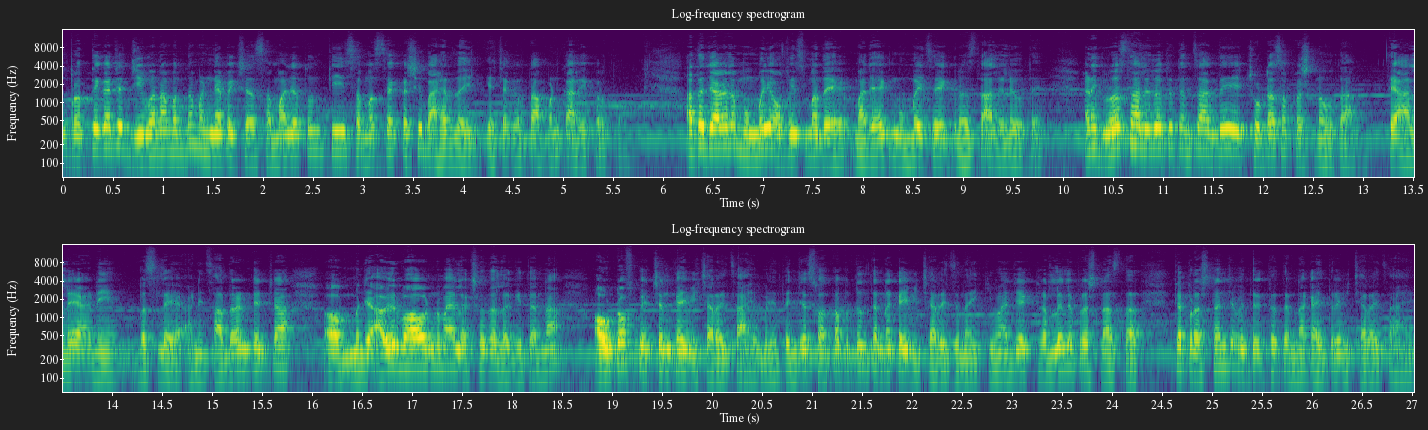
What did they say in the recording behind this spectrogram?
प्रत्येकाच्या जीवनामधनं म्हणण्यापेक्षा समाजातून ती समस्या कशी बाहेर जाईल याच्याकरता आपण कार्य करतो. आता ज्यावेळेला मुंबई ऑफिसमध्ये माझ्या एक मुंबईचे एक गृहस्थ आलेले होते. आणि गृहस्थ आलेले होते त्यांचा अगदी छोटासा प्रश्न होता. ते आले आणि बसले. आणि साधारण त्यांच्या म्हणजे आविर्भावावरून माझ्या लक्षात आलं की त्यांना आउट ऑफ क्वेश्चन काही विचारायचं आहे. म्हणजे त्यांच्या स्वतःबद्दल त्यांना काही विचारायचं नाही किंवा जे एक ठरलेले प्रश्न असतात त्या प्रश्नांच्या व्यतिरिक्त त्यांना काहीतरी विचारायचं आहे.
